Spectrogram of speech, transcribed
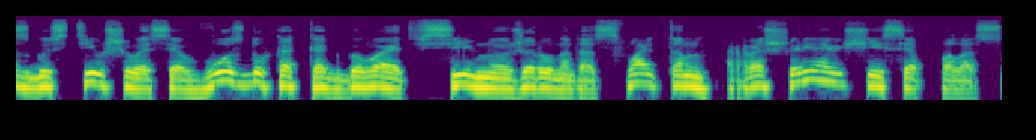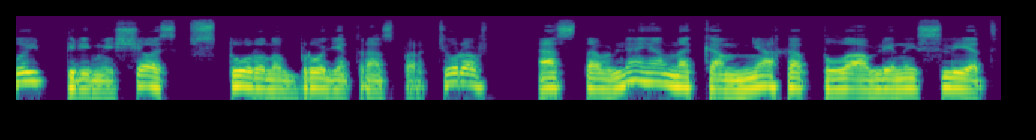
сгустившегося воздуха, как бывает в сильную жару над асфальтом, расширяющейся полосой перемещалось в сторону бронетранспортеров, оставляя на камнях оплавленный след.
